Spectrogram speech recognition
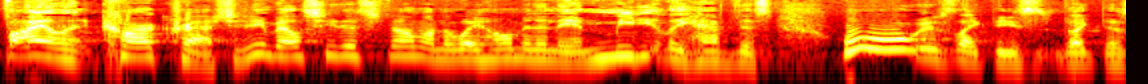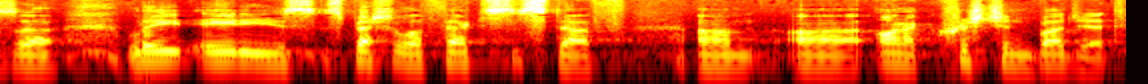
violent car crash. Did anybody else see this film on the way home? And then they immediately have this, whoo, it was like these, like this uh, late 80s special effects stuff um, uh, on a Christian budget.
